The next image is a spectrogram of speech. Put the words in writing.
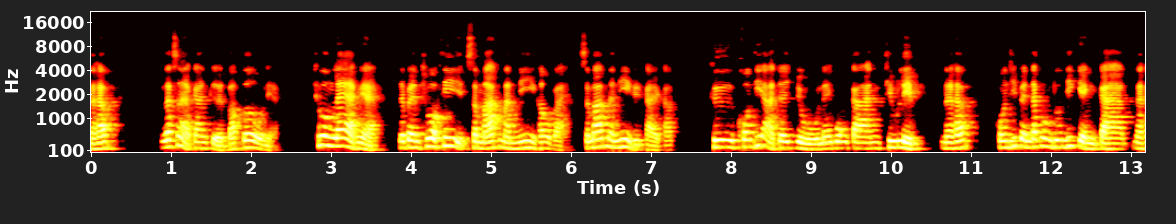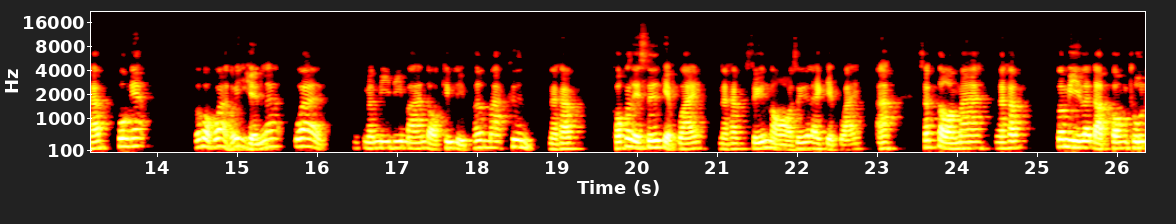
นะครับ ลักษณะการเกิดบับเบิลเนี่ย ช่วงแรกเนี่ยจะเป็นช่วงที่สมาร์ทมันนี่เข้าไปสมาร์ทมันนี่คือใครครับ คือคนที่อาจจะอยู่ในวงการทิวลิปนะครับ คนที่เป็นนักลงทุนที่เก่งกาจนะครับ พวกเนี้ยก็บอกว่าเฮ้ยเห็นแล้วว่ามันมีดีมานดอกทิวลิปเพิ่มมากขึ้นนะครับเขาก็เลยซื้อเก็บไว้นะครับ ซื้อหน่อซื้ออะไรเก็บไว้อะสักต่อมานะครับ ก็มีระดับกองทุน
